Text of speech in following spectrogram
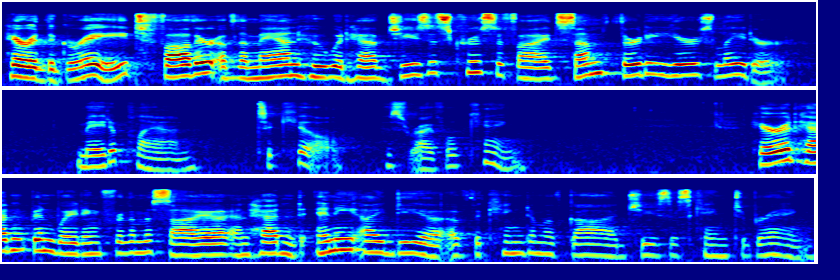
Herod the Great, father of the man who would have Jesus crucified some 30 years later, made a plan to kill his rival king. Herod hadn't been waiting for the Messiah and hadn't any idea of the kingdom of God Jesus came to bring.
